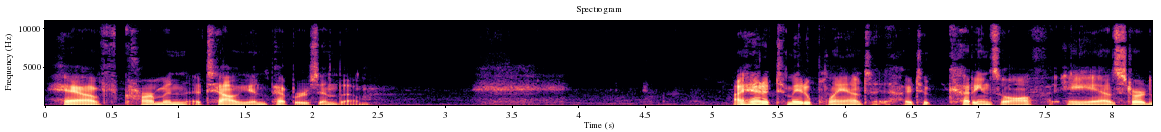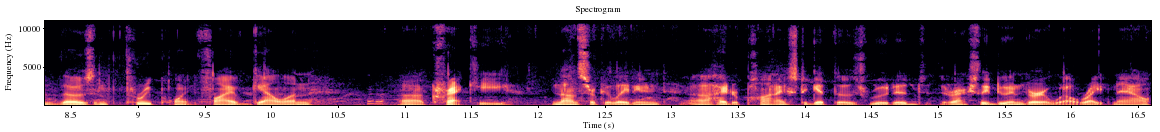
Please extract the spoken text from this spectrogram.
have Carmen Italian peppers in them. I had a tomato plant. I took cuttings off and started those in 3.5 gallon uh, Kratky non-circulating uh, hydroponics to get those rooted. They're actually doing very well right now.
